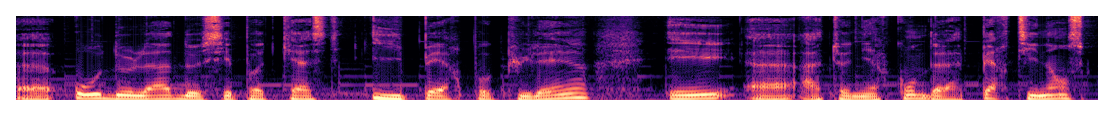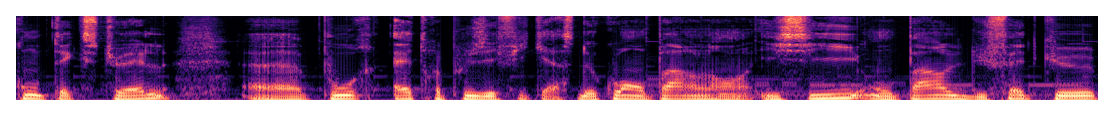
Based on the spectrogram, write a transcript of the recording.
euh, au-delà de ces podcasts hyper populaires et à tenir compte de la pertinence contextuelle pour être plus efficace. De quoi on parle ici? On parle du fait qu'il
